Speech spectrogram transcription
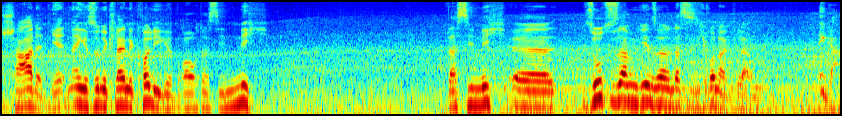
Schade. Die hätten eigentlich so eine kleine Collie gebraucht, dass sie nicht... Dass sie nicht äh, so zusammengehen, sondern dass sie sich runterklappen. Egal.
